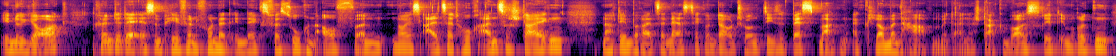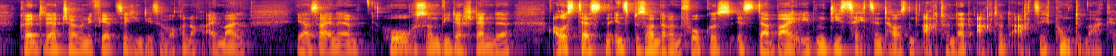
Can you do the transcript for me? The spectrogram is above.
In New York könnte der S&P 500 Index versuchen, auf ein neues Allzeithoch anzusteigen, nachdem bereits der Nasdaq und Dow Jones diese Bestmarken erklommen haben. Mit einer starken Wall Street im Rücken könnte der Germany 40 in dieser Woche noch einmal ja seine Hochs und Widerstände austesten. Insbesondere im Fokus ist dabei eben die 16.888 Punkte Marke.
